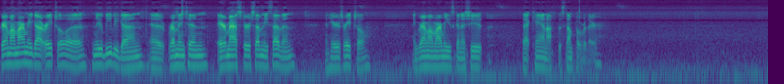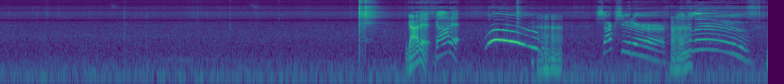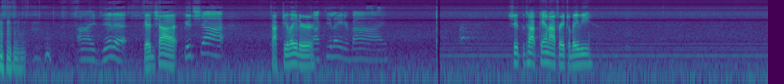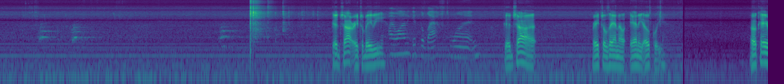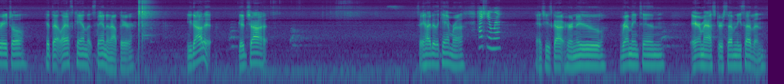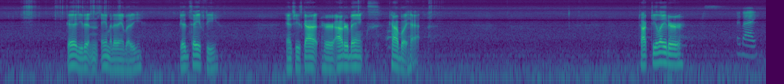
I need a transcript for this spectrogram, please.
Grandma Marmie got Rachel a new BB gun, and a Remington Airmaster 77. And here's Rachel. And Grandma Marmie's gonna shoot that can off the stump over there. Got it. Got it. Woo! Sharpshooter. Uh-huh. Linda Lou. I did it. Good shot. Good shot. Talk to you later. Talk to you later. Bye. Shoot the top can off, Rachel, baby. Good shot, Rachel, baby. I want to get the last one. Good shot. Rachel's Anna, Annie Oakley. Okay, Rachel. Hit that last can that's standing out there. You got it. Good shot. Say hi to the camera. Hi, camera. And she's got her new Remington Airmaster 77. Good, you didn't aim it at anybody. Good safety. And she's got her Outer Banks cowboy hat. Talk to you later. Bye bye.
